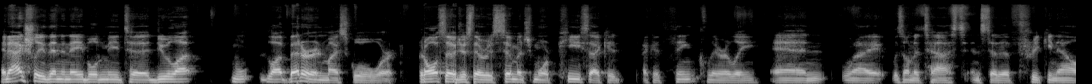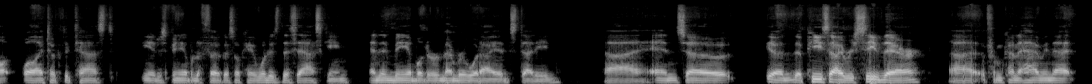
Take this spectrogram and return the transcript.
And actually then enabled me to do a lot, a lot better in my schoolwork. But also just there was so much more peace I could I could think clearly. And when I was on a test, instead of freaking out while I took the test, you know, just being able to focus, okay, what is this asking? And then being able to remember what I had studied. Uh, and so, you know, the peace I received there uh, from kind of having that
